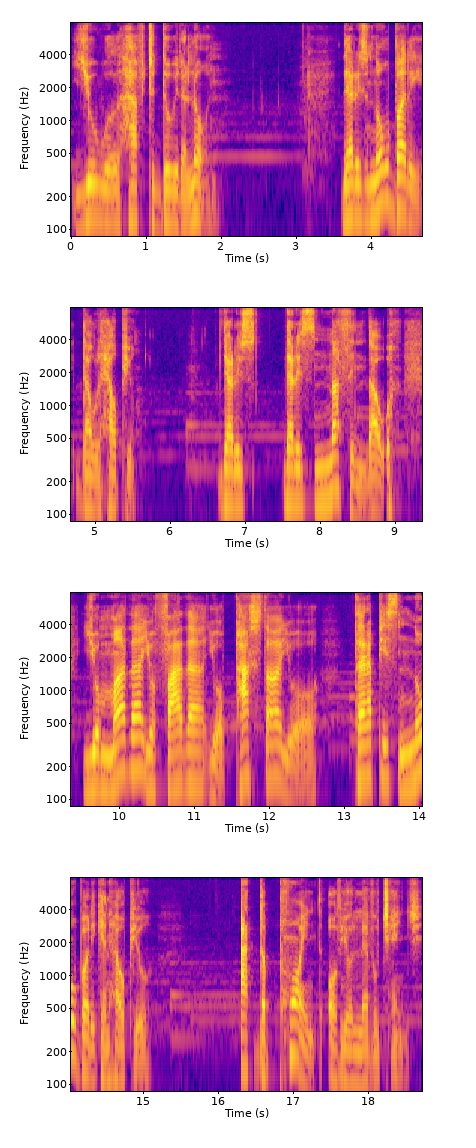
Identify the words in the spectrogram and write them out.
you will have to do it alone. There is nobody that will help you. There is there is nothing that your mother, your father, your pastor, your therapist, nobody can help you at the point of your level change.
